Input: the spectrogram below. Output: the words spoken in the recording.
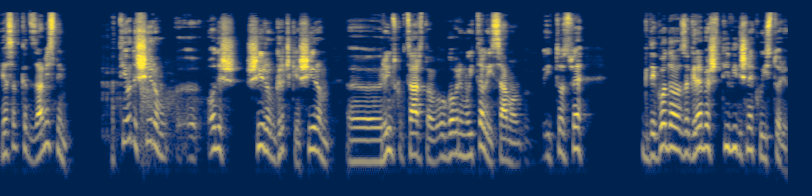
ja sad kad zamislim, pa ti odeš širom, uh, odeš širom Grčke, širom uh, Rimskog carstva, govorimo o Italiji samo, i to sve, gde god da zagrebeš, ti vidiš neku istoriju.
